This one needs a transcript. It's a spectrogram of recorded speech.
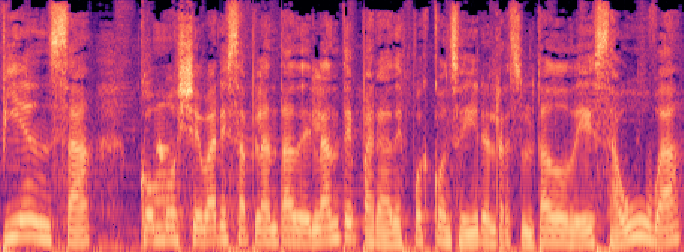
piensa cómo llevar esa planta adelante para después conseguir el resultado de esa uva,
